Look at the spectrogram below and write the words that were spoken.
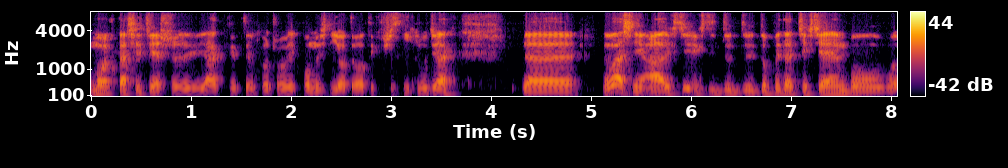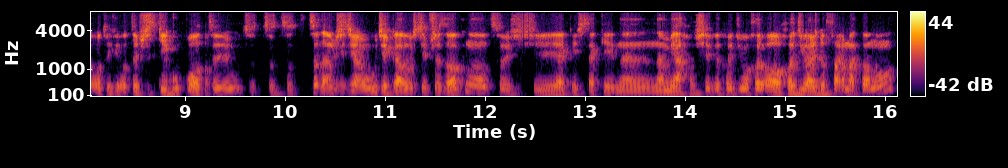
mordka się cieszy, jak tylko człowiek pomyśli o, o tych wszystkich ludziach. E, no właśnie, a chci, chci, dopytać cię chciałem, bo o, tych, o te wszystkie głupoty, co, co, co, tam się działo? Uciekałyście przez okno? Coś, jakieś takie na, na miacho się wychodziło? O, chodziłaś do farmakonu?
